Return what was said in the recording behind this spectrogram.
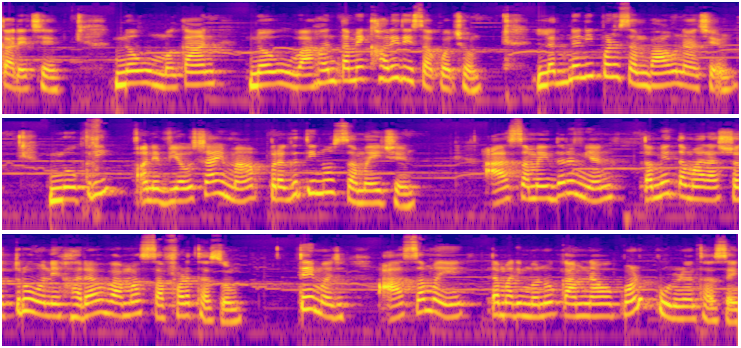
કરે છે. નવું મકાન, નવું વાહન તમે ખરીદી શકો છો. લગ્નની પણ સંભાવના છે. નોકરી અને વ્યવસાયમાં પ્રગતિનો સમય છે. આ સમય દરમિયાન તમે તમારા શત્રુઓને હરાવવામાં સફળ થશો. તેમજ આ સમયે તમારી મનોકામનાઓ પણ પૂર્ણ થશે.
